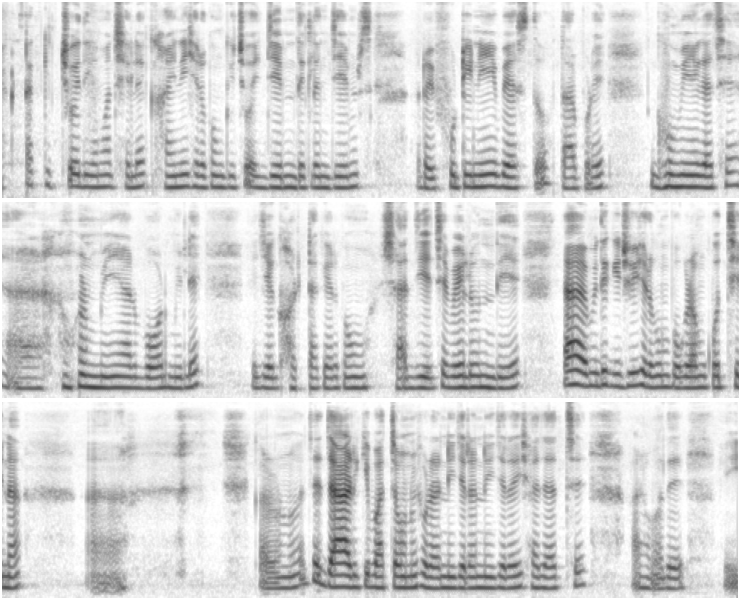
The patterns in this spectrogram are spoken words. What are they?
একটা কিচ্ছু ওইদিকে আমার ছেলে খায়নি সেরকম কিছু। ওই জেম দেখলেন জেমস। আর ওই ফুটি নিয়েই ব্যস্ত। তারপরে ঘুমিয়ে গেছে। আর আমার মেয়ে আর বর মিলে এই যে ঘরটাকে এরকম সাজিয়েছে বেলুন দিয়ে। আর আমি তো কিছুই সেরকম প্রোগ্রাম করছি না। কারণ হচ্ছে যা আর কি বাচ্চা মানুষ ওরা নিজেরা নিজেরাই সাজাচ্ছে। আর আমাদের এই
